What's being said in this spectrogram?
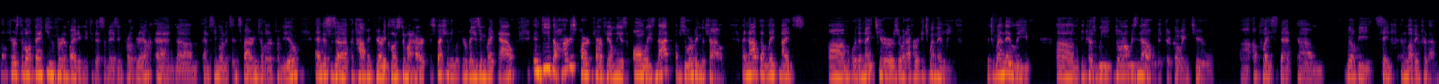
well, first of all, thank you for inviting me to this amazing program. And, um, and Simone, it's inspiring to learn from you. And this is a, a, topic very close to my heart, especially what you're raising right now. Indeed, the hardest part for our family is always not absorbing the child, and not the late nights um, or the night terrors or whatever. It's when they leave. It's when they leave um, because we don't always know that they're going to uh, a place that um, will be safe and loving for them.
